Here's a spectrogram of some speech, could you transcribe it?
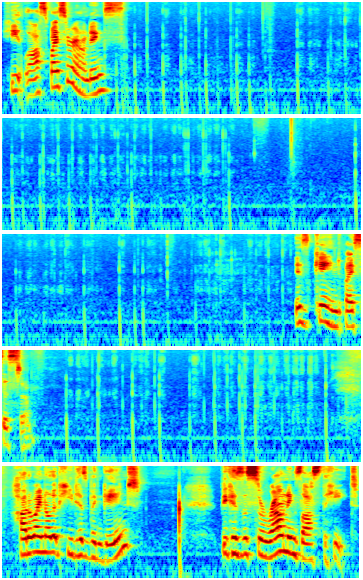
Heat lost by surroundings is gained by system. How do I know that heat has been gained? Because the surroundings lost the heat.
